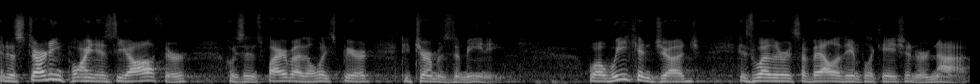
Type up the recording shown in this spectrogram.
And the starting point is the author who's inspired by the Holy Spirit, determines the meaning. What we can judge is whether it's a valid implication or not.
